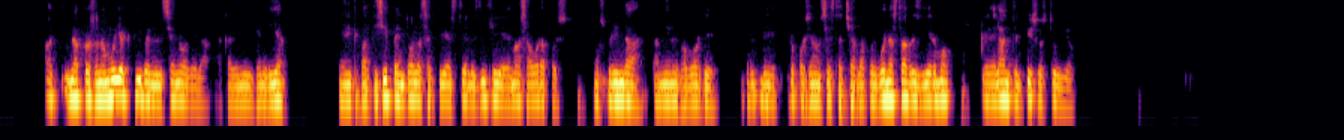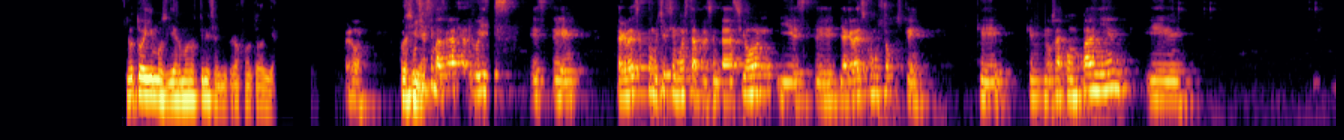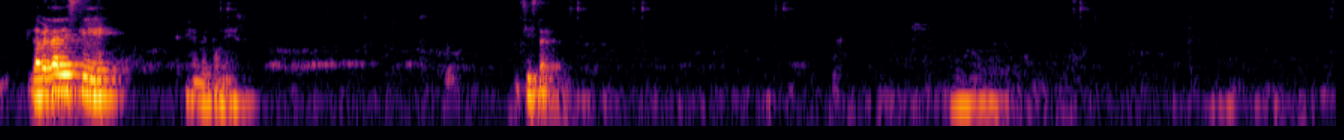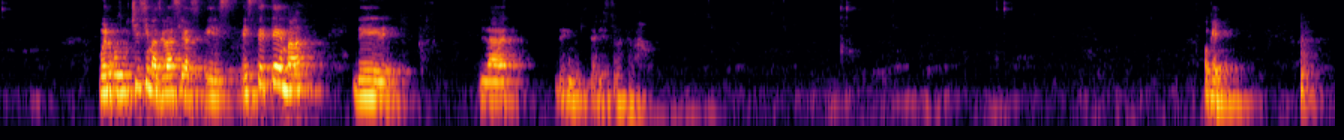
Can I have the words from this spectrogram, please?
una persona muy activa en el seno de la Academia de Ingeniería, en el que participa en todas las actividades que ya les dije y además ahora pues nos brinda también el favor de, de proporcionarnos esta charla. Pues buenas tardes, Guillermo, y adelante el piso estudio. No te oímos, Guillermo, no tienes el micrófono todavía. Perdón. Pues muchísimas gracias, Luis. Este, te agradezco muchísimo esta presentación y, este, y agradezco mucho pues, que que, nos acompañen. Eh, la verdad es que, déjenme poner. Sí está. Bueno, pues muchísimas gracias. Este tema de la Déjenme quitar esto de acá abajo. Ok.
